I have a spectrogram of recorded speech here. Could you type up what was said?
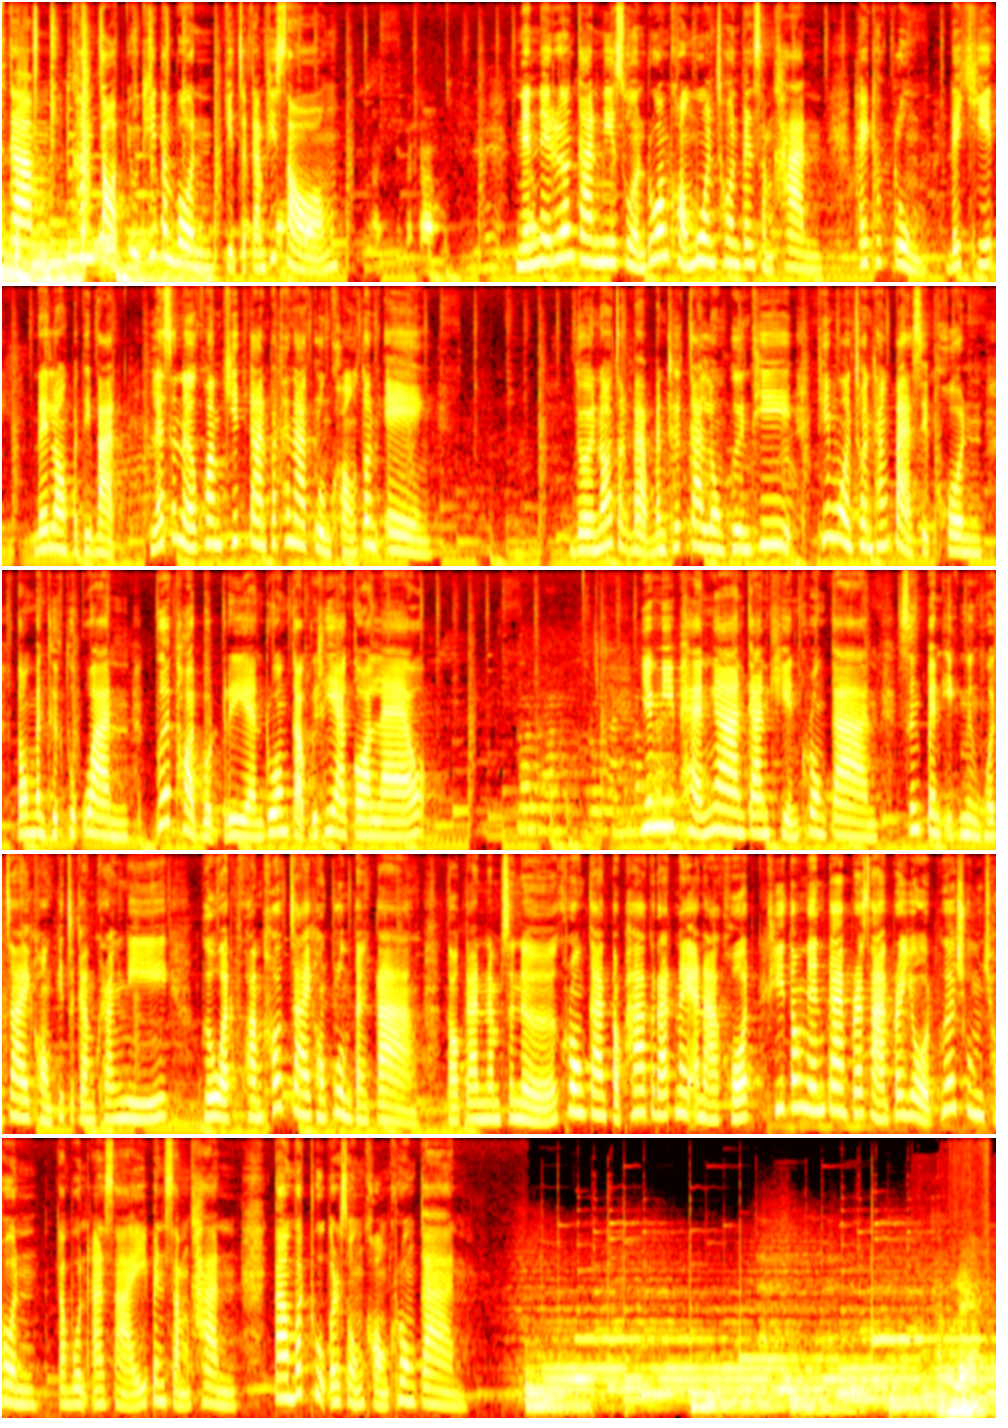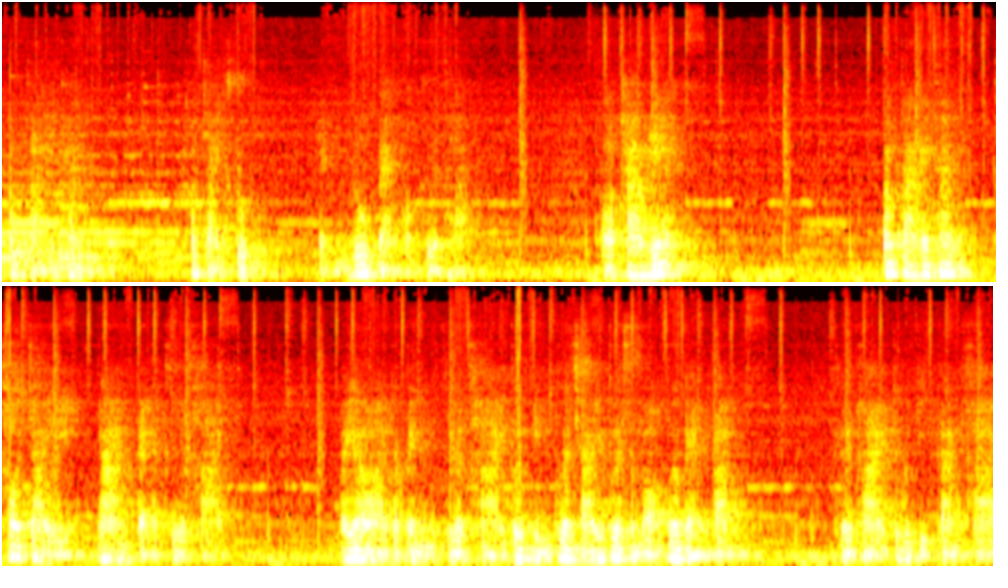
ที่ตำบล กิจกรรมที่2อ่ากิจกรรมที่นี่เน้นในเรื่องการมีส่วนร่วมของมวลชนเป็นสำคัญ ให้ทุกกลุ่มได้คิด ได้ลองปฏิบัติ และเสนอความคิดการพัฒนากลุ่มของตนเอง โดยนอกจากแบบบันทึกการลงพื้นที่ที่มวลชนทั้ง 80 คน ต้องบันทึกทุกวัน เพื่อถอดบทเรียนร่วมกับวิทยากรแล้ว ยังมีแผนงานการเขียนโครงการ ซึ่งเป็นอีกหนึ่งหัวใจของกิจกรรมครั้งนี้ เพื่อวัดความเข้าใจของกลุ่มต่างๆ ต่อการนำเสนอโครงการต่อภาครัฐในอนาคต ที่ต้องเน้นการประสานประโยชน์เพื่อชุมชนตำบลอาศัยเป็นสำคัญ ตามวัตถุประสงค์ของโครงการครั้งแรกต้องการให้ท่านเข้าใจกลุ่มเห็นรูปแบบของเครือข่าย พอคราวนี้ต้องการให้ท่านเข้าใจงานแต่ละเครือข่ายไม่ว่าจะเป็นเครือข่ายเพื่อกินเพื่อใช้เพื่อสนองเพื่อแบ่งปัน เครือข่ายธุรกิจการค้า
